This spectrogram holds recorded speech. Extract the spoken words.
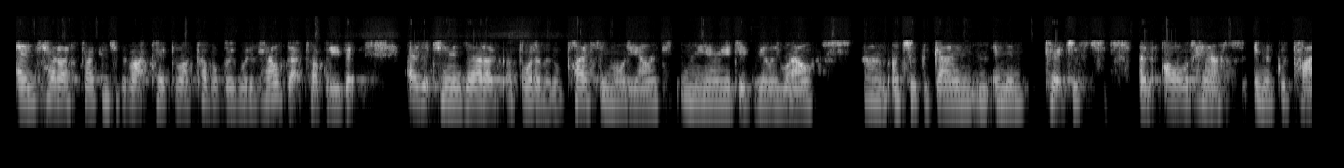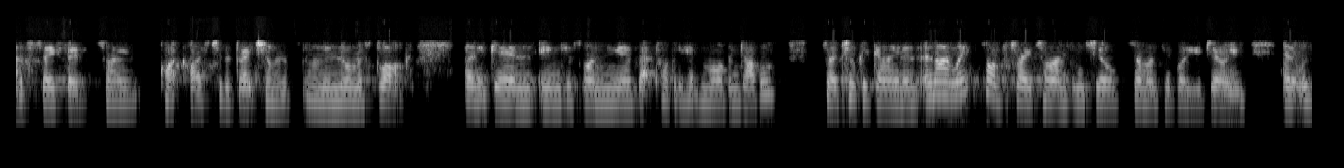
And had I spoken to the right people, I probably would have held that property. But as it turns out, I, I bought a little place in Mordialloc in the area, did really well. Um, I took a gain and, and, then purchased an old house in a good part of Seaford, so quite close to the beach on, a, on an enormous block. And again, in just one year, that property had more than doubled. So I took a gain and, and I leapfrogged three times until someone said, What are you doing? And it was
